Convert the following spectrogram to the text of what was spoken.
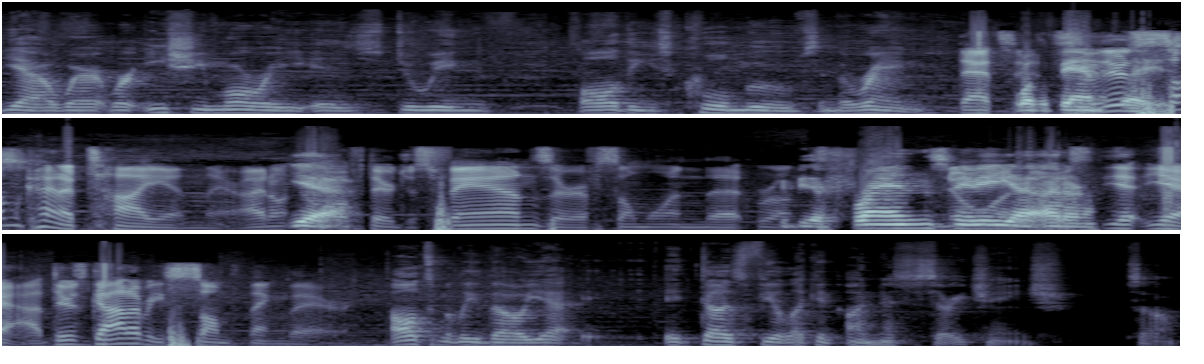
Yeah, where where Ishimori is doing all these cool moves in the ring. That's Well, it. the band so there's plays. some kind of tie-in there. I don't Yeah. know if they're just fans or if someone that runs. maybe they're friends. no maybe one yeah, I don't know. Yeah, yeah. There's got to be something there. Ultimately, though, yeah, it- it does feel like an unnecessary change. So,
